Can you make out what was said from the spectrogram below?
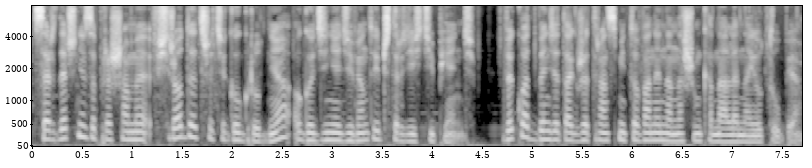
serdecznie zapraszamy w środę 3 grudnia o godzinie 9.45. Wykład będzie także transmitowany na naszym kanale na YouTubie.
